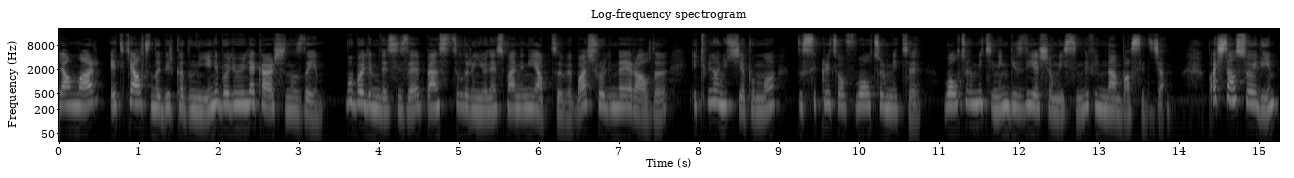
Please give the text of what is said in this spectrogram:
Selamlar, Etki Altında Bir Kadının yeni bölümüyle karşınızdayım. Bu bölümde size Ben Stiller'ın yönetmenliğini yaptığı ve başrolünde yer aldığı 2013 yapımı The Secret of Walter Mitty, Walter Mitty'nin Gizli Yaşamı isimli filmden bahsedeceğim. Baştan söyleyeyim,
